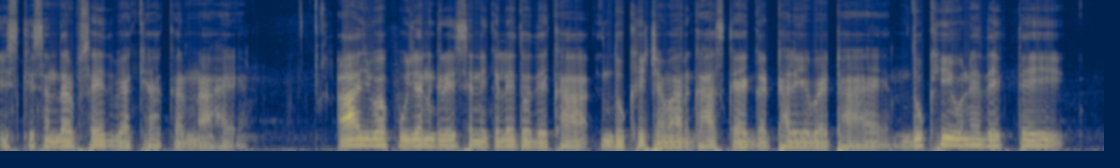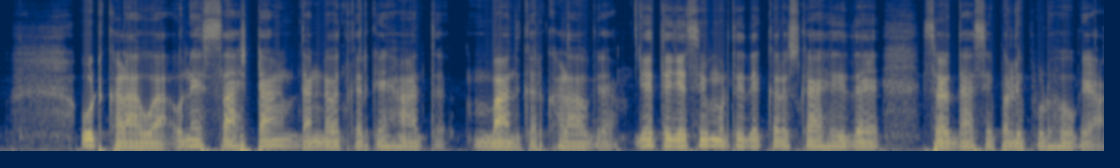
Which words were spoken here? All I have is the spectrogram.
इसकी संदर्भ सहित व्याख्या करना है। आज वह पूजन गृह से निकले तो देखा दुखी चमार घास का एक गट्ठा लिए बैठा है। दुखी उन्हें देखते ही उठ खड़ा हुआ। उन्हें साष्टांग दंडवत करके हाथ बाँध कर खड़ा हो गया। यह तेजस्वी मूर्ति देखकर उसका हृदय श्रद्धा से परिपूर्ण हो गया।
